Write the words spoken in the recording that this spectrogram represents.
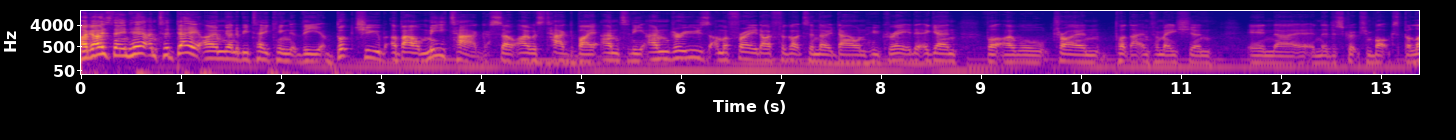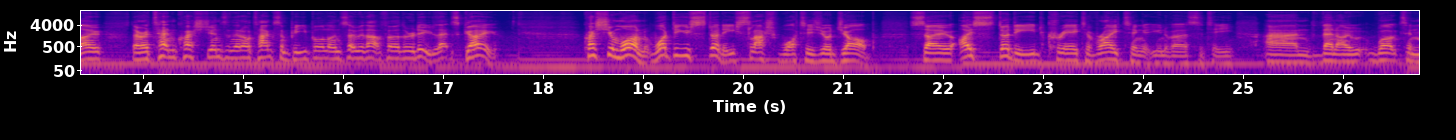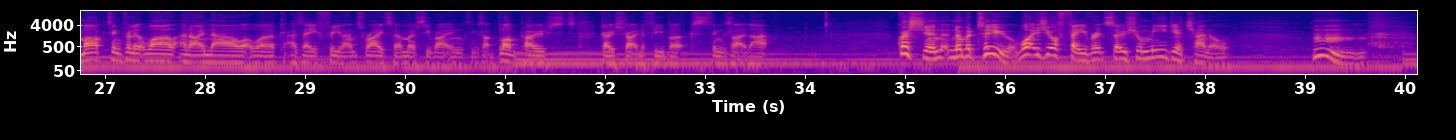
Hi guys, Dane here, and today I am going to be taking the booktube about me tag. So I was tagged by Anthony Andrews. I'm afraid I forgot to note down who created it again, but I will try and put that information in uh, in the description box below. There are 10 questions and then I'll tag some people, and so without further ado, let's go. Question 1. What do you study slash what is your job? So I studied creative writing at university and then I worked in marketing for a little while and I now work as a freelance writer, mostly writing things like blog posts, ghostwriting a few books, things like that. Question number two. What is your favourite social media channel? Hmm.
